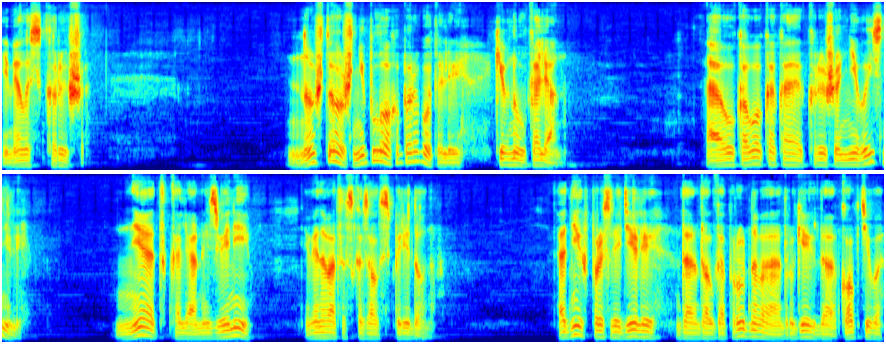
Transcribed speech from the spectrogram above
имелась крыша. «Ну что ж, неплохо поработали», — кивнул Колян. «А у кого какая крыша, не выяснили?» «Нет, Колян, извини», — виновато сказал Спиридонов. Одних проследили до Долгопрудного, а других до Коптева,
